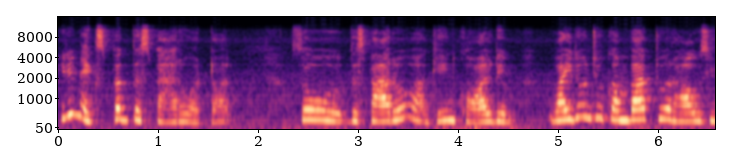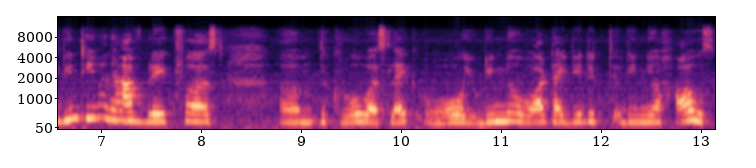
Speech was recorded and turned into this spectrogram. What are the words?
He didn't expect the sparrow at all. So the sparrow again called him. Why don't you come back to our house? You didn't even have breakfast. um, the crow was like, "Oh, you didn't know what I did it in your house.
